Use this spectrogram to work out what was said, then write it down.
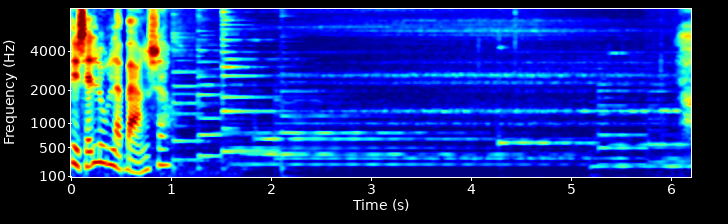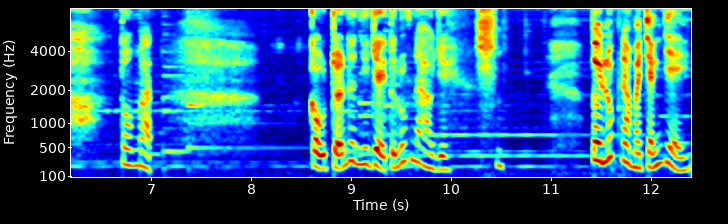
thì sẽ luôn là bạn sao? Tô Mạch Cậu trở nên như vậy từ lúc nào vậy? Tôi lúc nào mà chẳng vậy.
